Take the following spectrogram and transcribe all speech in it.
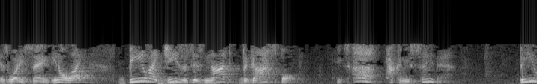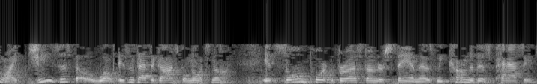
is what he's saying. You know, like, be like Jesus is not the gospel. Oh, how can you say that? Be like Jesus. Well, isn't that the gospel? No, it's not. It's so important for us to understand that as we come to this passage,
